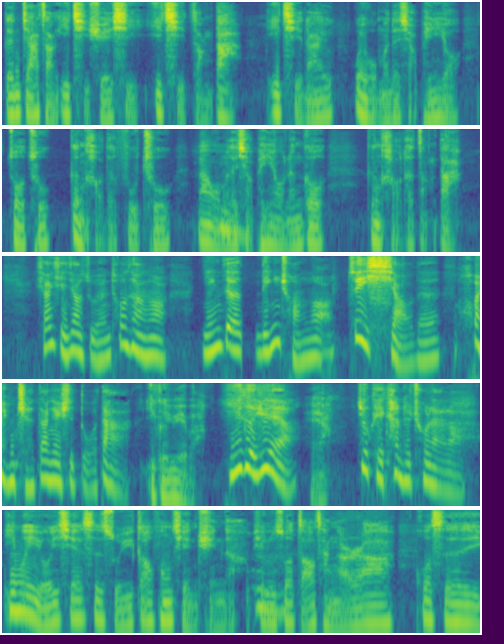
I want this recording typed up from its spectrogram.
跟家长一起学习，一起长大，一起来为我们的小朋友做出更好的付出，让我们的小朋友能够更好的长大。想请教主任，通常啊。您的临床啊，最小的患者大概是多大？一个月吧。一个月啊？哎呀，就可以看得出来了。因为有一些是属于高风险群的，譬如说早产儿啊，或是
